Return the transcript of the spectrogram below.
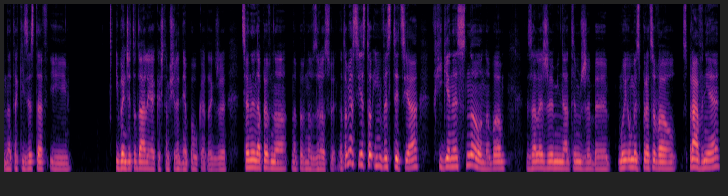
na taki zestaw i i będzie to dalej jakaś tam średnia półka, także ceny na pewno, na pewno wzrosły. Natomiast jest to inwestycja w higienę snu, no bo zależy mi na tym, żeby mój umysł pracował sprawnie,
